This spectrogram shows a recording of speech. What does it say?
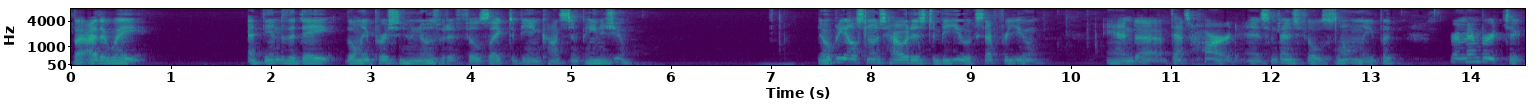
But either way, at the end of the day, the only person who knows what it feels like to be in constant pain is you. Nobody else knows how it is to be you except for you. And uh, that's hard, and it sometimes feels lonely. But remember to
